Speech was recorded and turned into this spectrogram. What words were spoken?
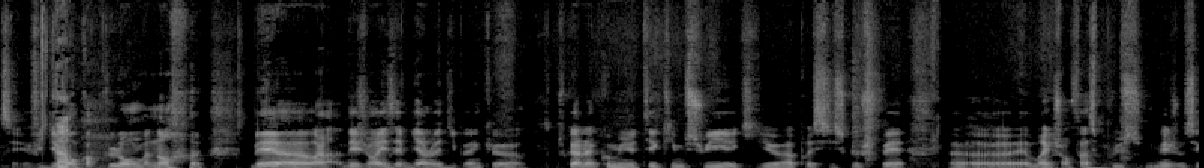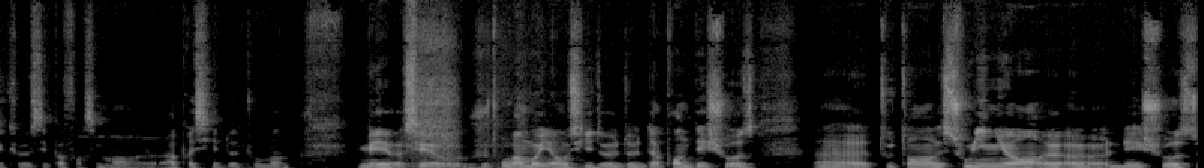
c'est une vidéo ah. encore plus longue maintenant. Mais voilà, des gens ils aiment bien le debunk. en tout cas, la communauté qui me suit et qui apprécie ce que je fais aimerait que j'en fasse plus. Mais je sais que c'est pas forcément apprécié de tout le monde. Mais c'est, je trouve, un moyen aussi de, d'apprendre des choses. tout en soulignant les choses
